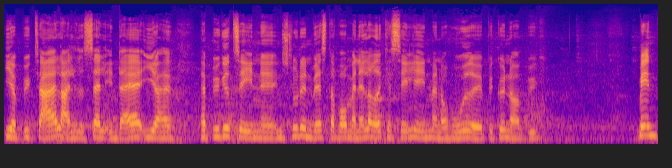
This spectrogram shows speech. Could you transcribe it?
i at bygge til ejerlejlighedssalg, end der er i at have, have bygget til en, øh, en slutinvestor, hvor man allerede kan sælge, inden man overhovedet øh, begynder at bygge. Men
